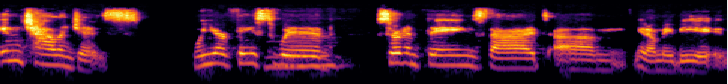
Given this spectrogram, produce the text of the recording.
in challenges, when you're faced with Mhm. certain things that um, you know maybe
